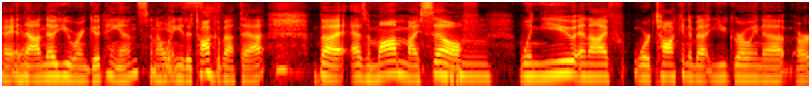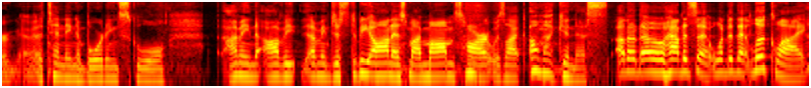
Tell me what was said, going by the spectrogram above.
Okay. And now I know you were in good hands, and I want you to talk about that. But as a mom myself, Mm-hmm. when you and I f- were talking about you growing up or attending a boarding school, I mean, obvi- I mean, just to be honest, my mom's heart was like, "Oh my goodness, I don't know how does that. What did that look like?"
